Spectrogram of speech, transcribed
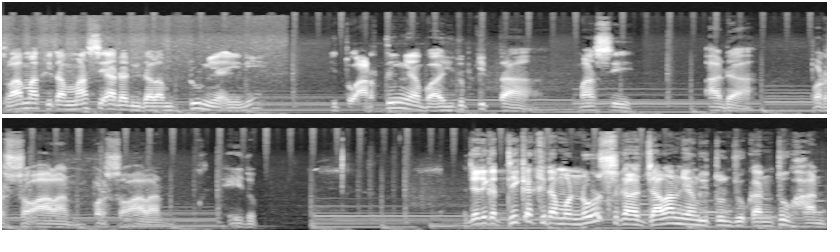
Selama kita masih ada di dalam dunia ini, itu artinya bahwa hidup kita masih ada persoalan-persoalan hidup. Jadi ketika kita menurut segala jalan yang ditunjukkan Tuhan,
